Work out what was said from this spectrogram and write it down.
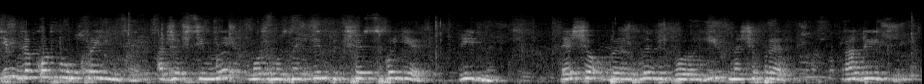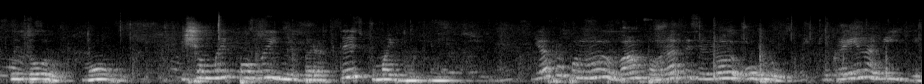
дім для кожного українця, адже всі ми можемо знайти тут щось своє, рідне, те, що берегли від ворогів наші предки, традиції, культуру, мову, і що ми повинні берегти у майбутньому. Я пропоную вам пограти зі мною у гру Україна мій дім.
